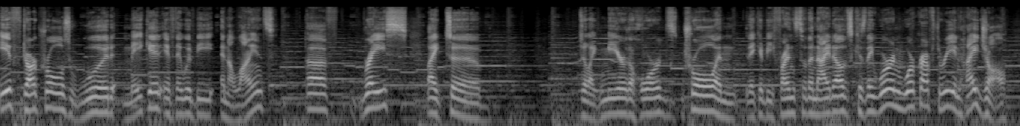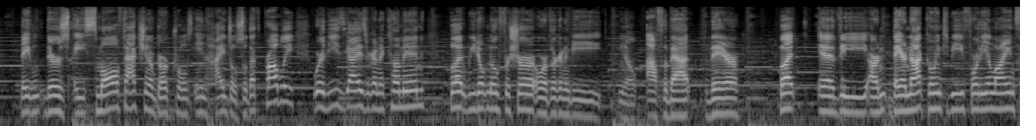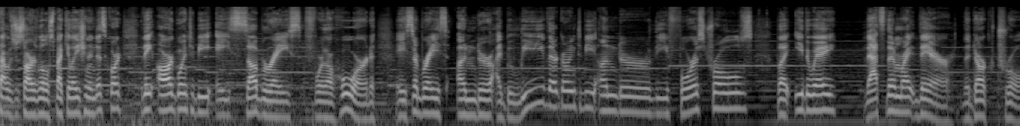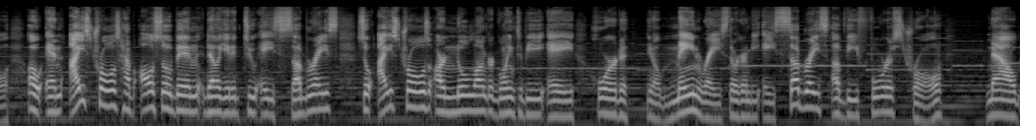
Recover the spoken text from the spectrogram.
if Dark Trolls would make it, if they would be an alliance uh, race, like to to like mirror the Horde's troll, and they could be friends to the Night Elves, because they were in Warcraft 3 in Hyjal. They, there's a small faction of Dark Trolls in Hyjal, so that's probably where these guys are to come in, but we don't know for sure, or if they're to be, you know, off the bat there. But uh, the are they are not going to be for the Alliance. That was just our little speculation in Discord. They are going to be a sub race for the Horde, a sub race under, I believe they're going to be under the Forest Trolls. But either way, that's them right there, the Dark Troll. Oh, and Ice Trolls have also been delegated to a sub-race, so Ice Trolls are no longer going to be a Horde, you know, main race. They're going to be a sub-race of the Forest Troll. Now,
